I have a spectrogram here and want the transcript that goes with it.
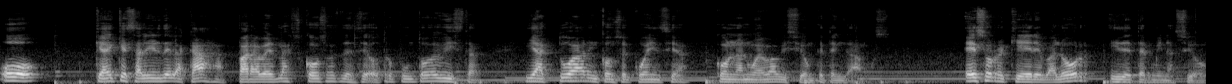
O que hay que salir de la caja para ver las cosas desde otro punto de vista y actuar en consecuencia con la nueva visión que tengamos. Eso requiere valor y determinación.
